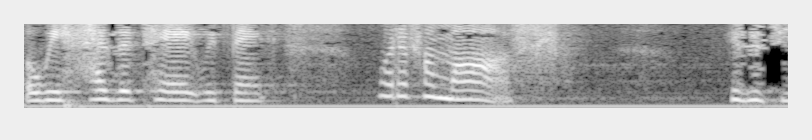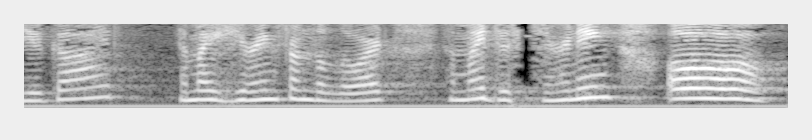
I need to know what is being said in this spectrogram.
but we hesitate. We think, what if I'm off? Is this you, God? Am I hearing from the Lord? Am I discerning? Oh,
